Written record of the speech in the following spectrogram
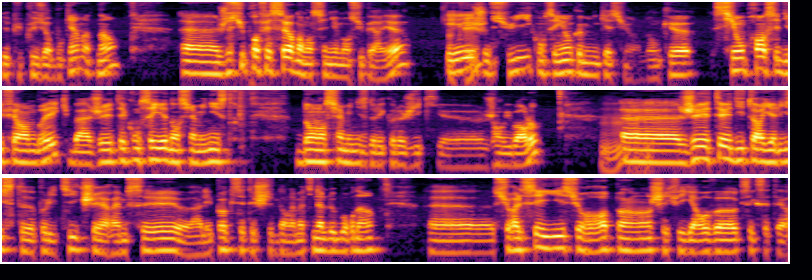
depuis plusieurs bouquins maintenant. je suis professeur dans l'enseignement supérieur et je suis conseiller en communication. Donc, si on prend ces différentes briques, bah, j'ai été conseiller d'anciens ministres, dont l'ancien ministre de l'écologie, Jean-Louis Borloo, Mmh. Euh, j'ai été éditorialiste politique chez RMC. Euh, à l'époque, c'était dans la matinale de Bourdin. Euh, sur LCI, sur Europe 1, chez Figaro Vox, etc.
